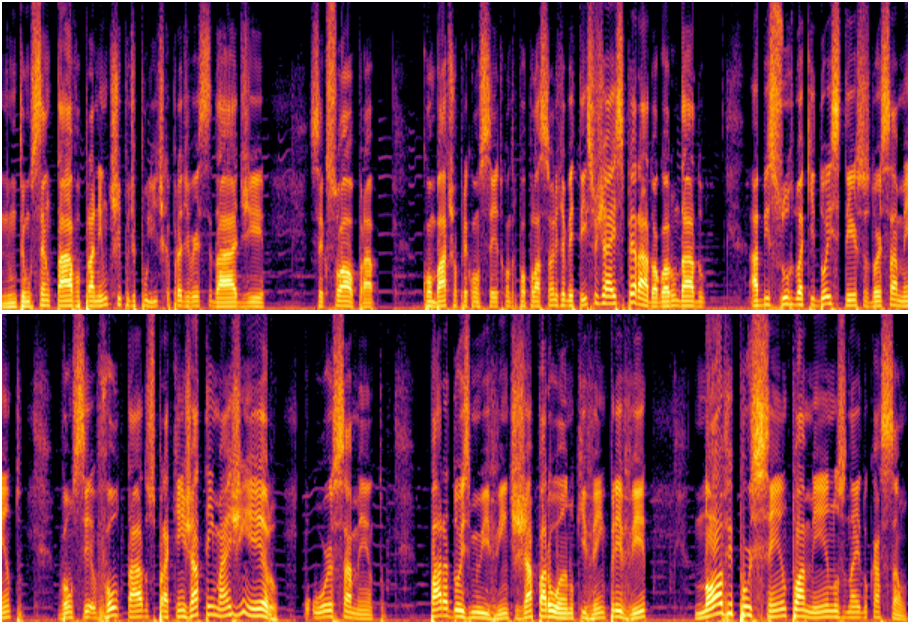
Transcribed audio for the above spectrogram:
Não tem um centavo para nenhum tipo de política para diversidade sexual, para combate ao preconceito contra a população LGBT. Isso já é esperado. Agora, um dado absurdo aqui: dois terços do orçamento vão ser voltados para quem já tem mais dinheiro. O orçamento para 2020, já para o ano que vem, prevê 9% a menos na educação.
